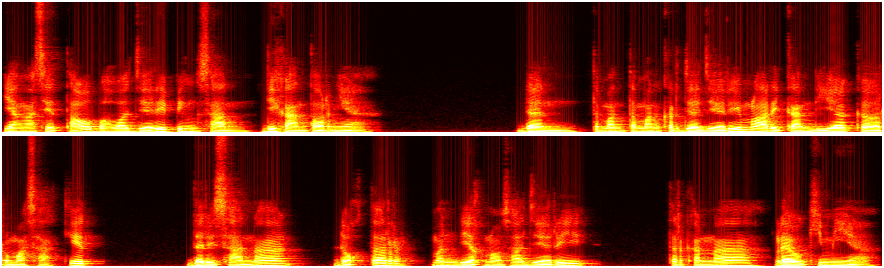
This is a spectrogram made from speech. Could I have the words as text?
yang ngasih tahu bahwa Jerry pingsan di kantornya. Dan teman-teman kerja Jerry melarikan dia ke rumah sakit. Dari sana, dokter mendiagnosa Jerry terkena leukemia.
